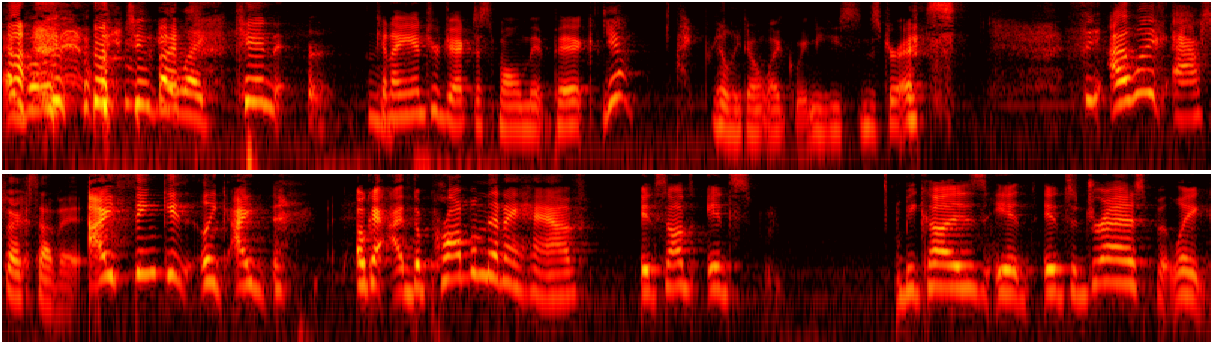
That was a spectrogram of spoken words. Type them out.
And, but we, we do get like Can can I interject a small nitpick? Yeah. I really don't like Whitney Houston's dress. See, I like aspects of it. I think it like I okay. I, the problem that I have it's not it's because it it's a dress, but like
